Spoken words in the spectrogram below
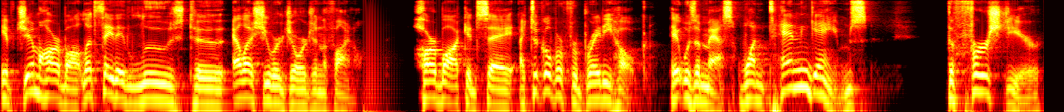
if Jim Harbaugh, let's say they lose to LSU or Georgia in the final, Harbaugh could say, I took over for Brady Hoke. It was a mess. Won 10 games the first year,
